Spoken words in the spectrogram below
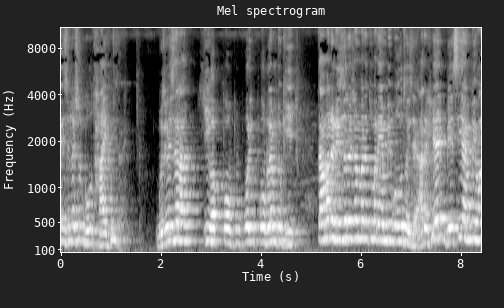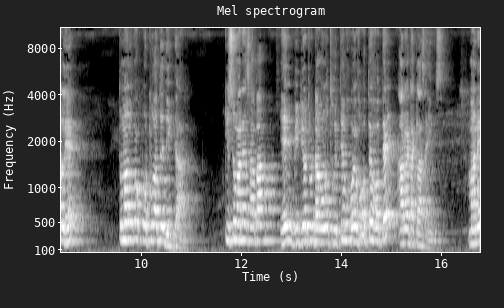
ৰিজুলেশ্যন বহুত হাই হৈ যায়। বুজি পাইছা না? কি প্ৰব্লেমটো কি? তাৰমানে ৰিজুলেশ্যন মানে তোমাৰ এম বি বহুত হৈ যায় আৰু সেই বেছি এম বি হ'লে তোমালোকক পঠোৱাতে দিগদাৰ। কিছুমানে চাবা সেই ভিডিঅ'টো ডাউনলোড হইতে হওঁতে হওঁতে আৰু এটা ক্লাছ আহি গৈছে। মানে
